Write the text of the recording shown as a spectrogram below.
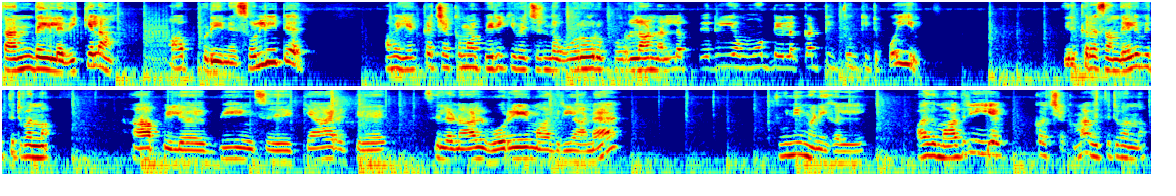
சந்தையில் விற்கலாம் அப்படின்னு சொல்லிட்டு அவன் எக்கச்சக்கமாக பெருக்கி வச்சிருந்த ஒரு ஒரு பொருளாக நல்ல பெரிய மூட்டையில் கட்டி தூக்கிட்டு போய் இருக்கிற சந்தையில் விற்றுட்டு வந்தான். ஆப்பிள் பீன்ஸு கேரட்டு சில நாள் ஒரே மாதிரியான துணிமணிகள் அது மாதிரி எக்கச்சக்கமாக விற்றுட்டு வந்தான்.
